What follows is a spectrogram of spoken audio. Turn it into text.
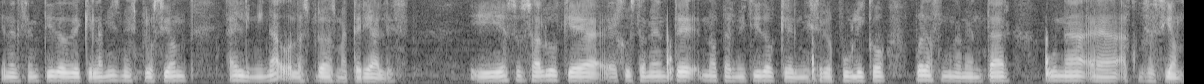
en el sentido de que la misma explosión ha eliminado las pruebas materiales y eso es algo que eh, justamente no ha permitido que el Ministerio Público pueda fundamentar una eh, acusación.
